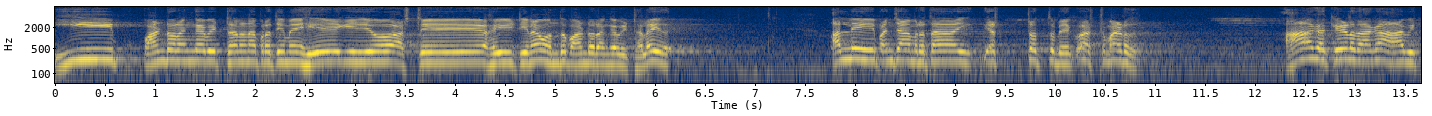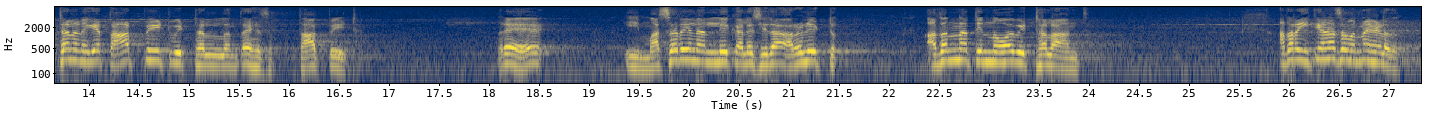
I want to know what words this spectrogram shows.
ಈ ಪಾಂಡುರಂಗ ವಿಠಲನ ಪ್ರತಿಮೆ ಹೇಗಿದೆಯೋ ಅಷ್ಟೇ ಹೈಟಿನ ಒಂದು ಪಾಂಡುರಂಗ ವಿಠಲ ಇದೆ. ಅಲ್ಲಿ ಪಂಚಾಮೃತ ಎಷ್ಟೊತ್ತು ಬೇಕೋ ಅಷ್ಟು ಮಾಡಿದ್ರು ಆಗ ಕೇಳಿದಾಗ ಆ ವಿಠಲನಿಗೆ ತಾತ್ಪೀಠ್ ವಿಠಲ್ ಅಂತ ಹೆಸರು, ತಾತ್ಪೀಠ್. ಅಂದರೆ ಈ ಮಸರಿನಲ್ಲಿ ಕಲಸಿದ ಅರಳಿಟ್ಟು, ಅದನ್ನು ತಿನ್ನುವ ವಿಠಲ ಅಂತ. ಅದರ ಇತಿಹಾಸವನ್ನು ಹೇಳಿದ್ರು.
